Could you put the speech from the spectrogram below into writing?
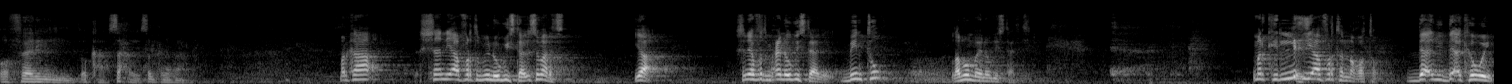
Waa farid. O ka sax wey saddex neef marka shan iyo afartan ba inoogu istaagay soo maaragti ya shan iyo afartan maxaa inoogu istaagay bintu baa inoogu istaagtay markay lix iyo afartan noqoto da-dii da- ka weyn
